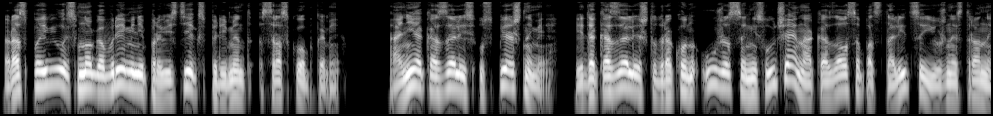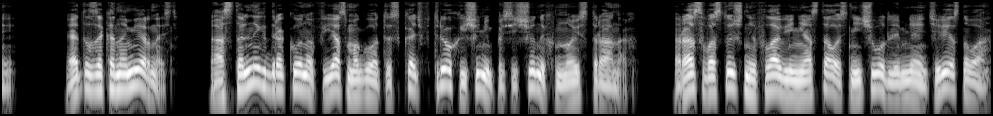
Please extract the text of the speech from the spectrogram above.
раз появилось много времени провести эксперимент с раскопками. Они оказались успешными и доказали, что дракон ужаса не случайно оказался под столицей южной страны. Это закономерность, а остальных драконов я смогу отыскать в трех еще не посещенных мной странах. Раз в Восточной Флавии не осталось ничего для меня интересного,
